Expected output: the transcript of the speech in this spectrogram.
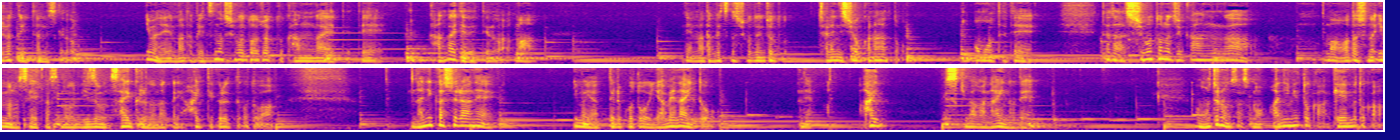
ちらっと言ったんですけど今ね、また別の仕事をちょっと考えてて、考えててっていうのは、まあ、ね、また別の仕事にちょっとチャレンジしようかなと思ってて、ただ仕事の時間が、まあ私の今の生活のリズム、サイクルの中に入ってくるってことは、何かしらね、今やってることをやめないと、ね、はい、隙間がないので、もちろんさ、そのアニメとかゲームとか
